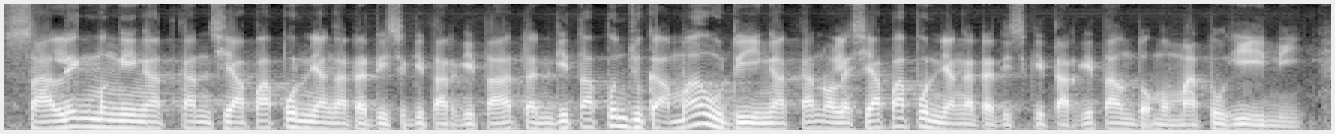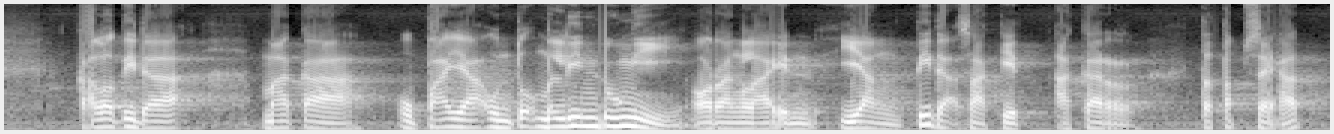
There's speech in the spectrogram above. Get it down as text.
saling mengingatkan siapa pun yang ada di sekitar kita, dan kita pun juga mau diingatkan oleh siapa pun yang ada di sekitar kita untuk mematuhi ini. Kalau tidak, maka upaya untuk melindungi orang lain yang tidak sakit agar tetap sehat,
